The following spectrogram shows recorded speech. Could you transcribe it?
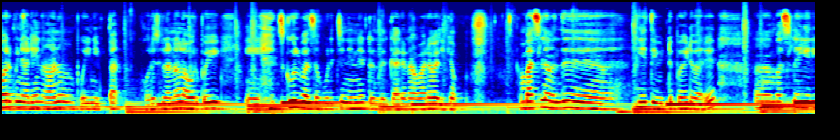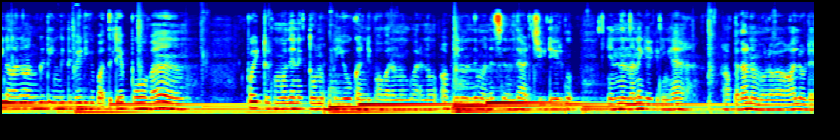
அவர் பின்னாடியே நானும் போய் நிற்பேன் ஒரு சில நாள் அவர் போய் ஸ்கூல் பஸ்ஸை பிடிச்சி நின்றுட்டு இருந்திருக்காரு நான் வர வரைக்கும். பஸ்ஸில் வந்து ஏற்றி விட்டு போயிடுவார். பஸ்ஸில் ஏறி நானும் அங்கிட்டு இங்கிட்டு வேடிக்கை பார்த்துட்டே போவேன். போயிட்டு இருக்கும்போது எனக்கு தோணும் ஐயோ கண்டிப்பாக வரணும் வரணும் அப்படின்னு வந்து மனசு வந்து அடிச்சுக்கிட்டே இருக்கும். என்ன தானே கேட்குறீங்க அப்போ தான் நம்மளோட ஆளோட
